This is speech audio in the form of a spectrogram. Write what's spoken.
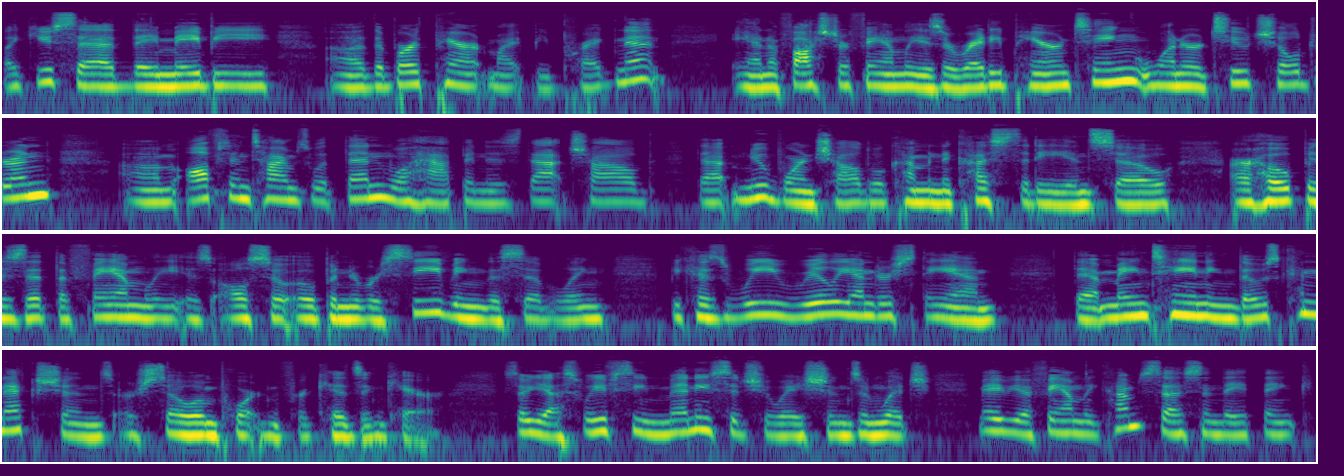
like you said, they may be, uh, the birth parent might be pregnant and a foster family is already parenting one or two children. Um, oftentimes, what then will happen is that child, that newborn child, will come into custody. And so our hope is that the family is also open to receiving the sibling because we really understand that maintaining those connections are so important for kids in care. So, yes, we've seen many situations in which maybe a family comes to us and they think,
